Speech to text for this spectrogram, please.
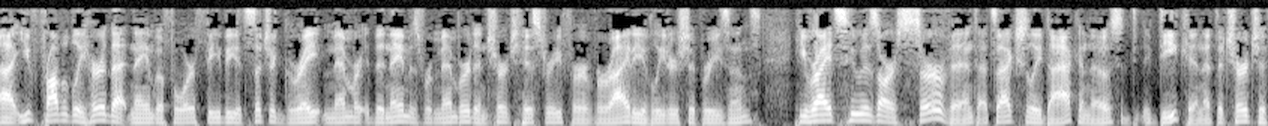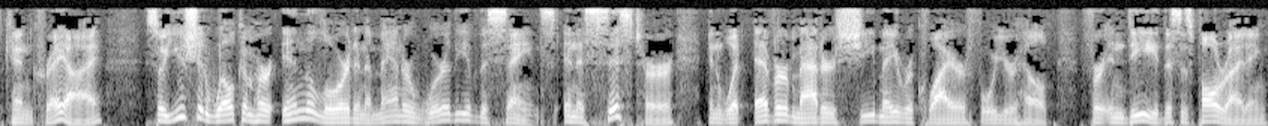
uh, you've probably heard that name before, Phoebe. It's such a great memory. The name is remembered in church history for a variety of leadership reasons. He writes, "Who is our servant?" That's actually diakonos, deacon at the church of Cenchreae. So you should welcome her in the Lord in a manner worthy of the saints, and assist her in whatever matters she may require for your help. For indeed, this is Paul writing,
